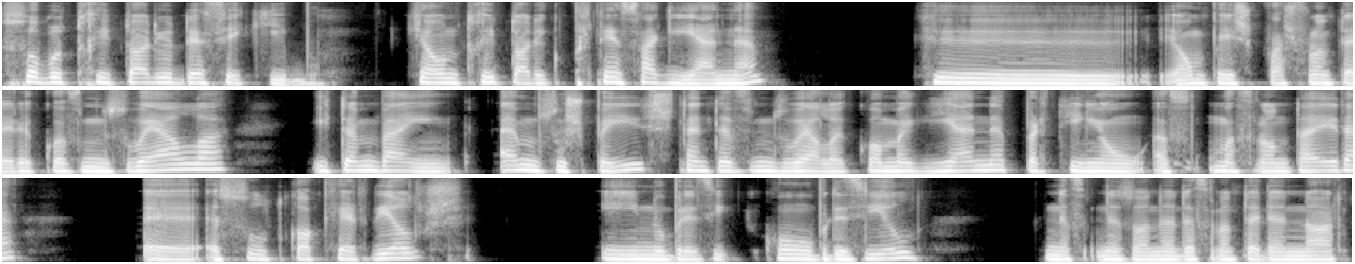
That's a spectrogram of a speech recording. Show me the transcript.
sobre o território desse equibo, que é um território que pertence à Guiana que é um país que faz fronteira com a Venezuela e também ambos os países, tanto a Venezuela como a Guiana, partilham uma fronteira uh, a sul de qualquer deles e no Brasil, com o Brasil, na, na, zona da fronteira norte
